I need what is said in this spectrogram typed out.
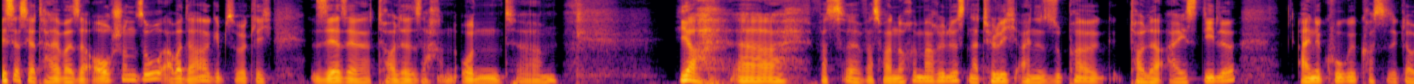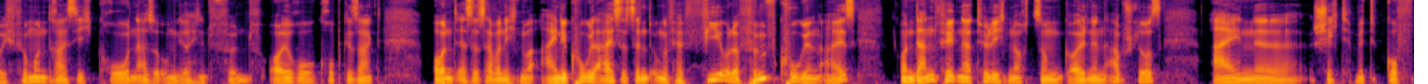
ist das ja teilweise auch schon so, aber da gibt es wirklich sehr, sehr tolle Sachen. Und ähm, ja, äh, was, äh, was war noch im Marylist? Natürlich eine super tolle Eisdiele. Eine Kugel kostete, glaube ich, 35 Kronen, also umgerechnet 5 Euro, grob gesagt. Und es ist aber nicht nur eine Kugel Eis, es sind ungefähr vier oder fünf Kugeln Eis. Und dann fehlt natürlich noch zum goldenen Abschluss eine Schicht mit Guff.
